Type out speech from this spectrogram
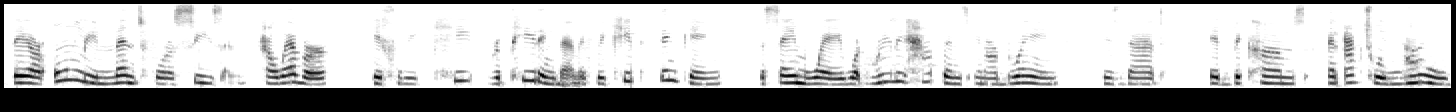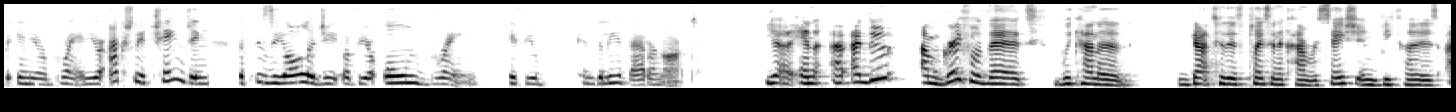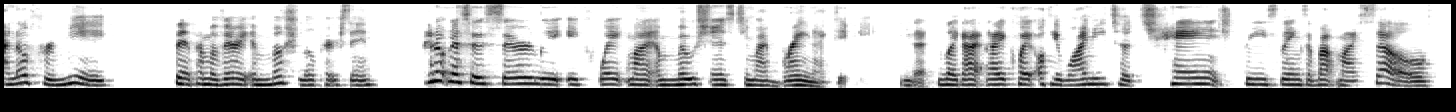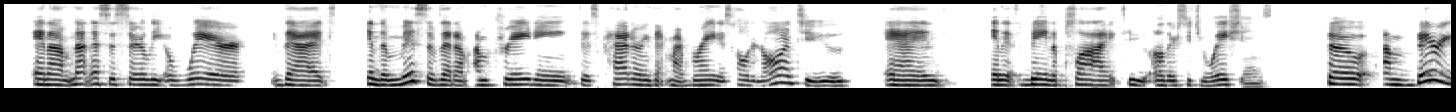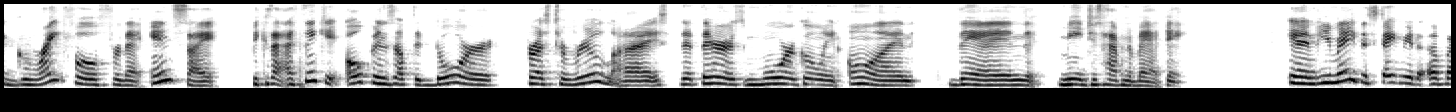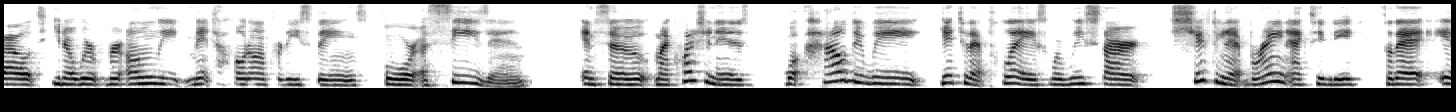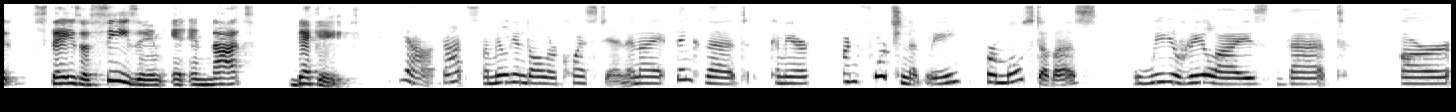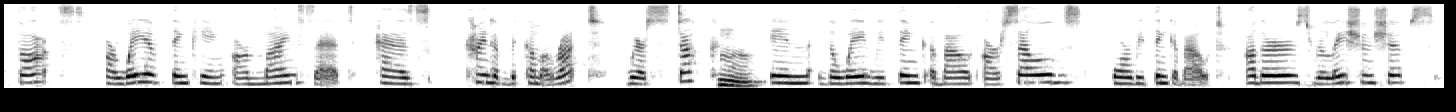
they are only meant for a season. However, if we keep repeating them, if we keep thinking the same way, what really happens in our brain is that it becomes an actual groove in your brain. You're actually changing the physiology of your own brain, if you can believe that or not. Yeah, and I, I do, I'm grateful that we kind of got to this place in the conversation because I know for me, since I'm a very emotional person, I don't necessarily equate my emotions to my brain activity. Like I, I equate, okay, well, I need to change these things about myself. And I'm not necessarily aware that in the midst of that, I'm, I'm creating this pattern that my brain is holding on to and and it's being applied to other situations. So I'm very grateful for that insight because I think it opens up the door for us to realize that there's more going on than me just having a bad day. And you made the statement about, you know, we're we're only meant to hold on for these things for a season. And so my question is, well, how do we get to that place where we start shifting that brain activity so that it stays a season and, and not decades? Yeah, that's a million dollar question. And I think that, Kamir, unfortunately, for most of us, we realize that our thoughts, our way of thinking, our mindset has kind of become a rut. We're stuck mm. in the way we think about ourselves or we think about others, relationships,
